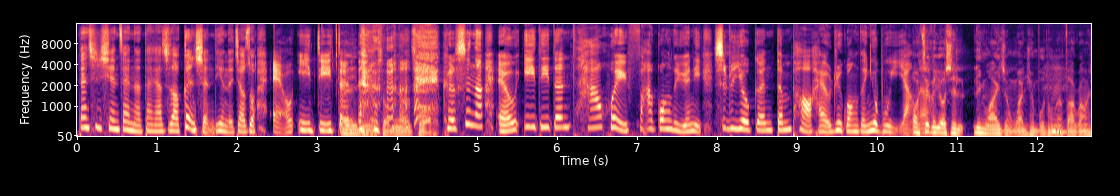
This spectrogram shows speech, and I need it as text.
但是现在呢，大家知道更省电的叫做 LED 灯。没有错，没有错。可是呢，LED 灯它会发光的原理是不是又跟灯泡还有日光灯又不一样？哦，这个又是另外一种完全不同的发光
